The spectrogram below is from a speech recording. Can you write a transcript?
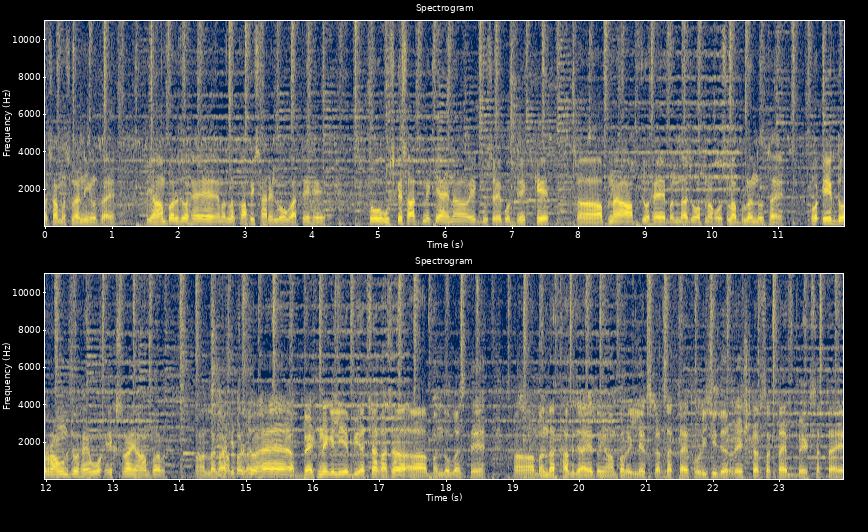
ऐसा मसला नहीं होता है। तो यहाँ पर जो है मतलब काफ़ी सारे लोग आते हैं तो उसके साथ में क्या है ना एक दूसरे को देख के अपना आप जो है बंदा जो अपना हौसला बुलंद होता है और एक दो राउंड जो है वो एक्स्ट्रा यहाँ पर लगा के पर जो है बैठने के लिए भी अच्छा खासा बंदोबस्त है। बंदा थक जाए तो यहाँ पर रिलैक्स कर सकता है थोड़ी सी देर रेस्ट कर सकता है, बैठ सकता है।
